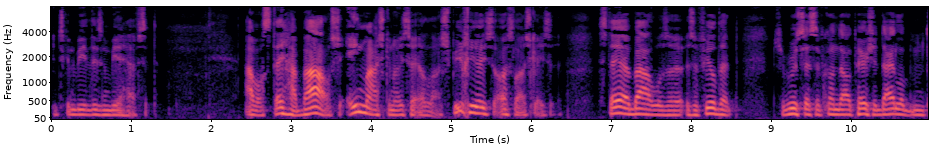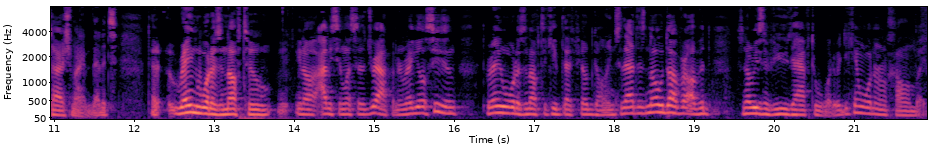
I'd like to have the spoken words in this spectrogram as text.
it's gonna be, there's gonna be a hefset. Aber stay habal, she'ein mashkenoisa ella, shpichi osla ashkeisa. Stay habal was a, is a field that, Shabru says if Kondal perish a dialogue that it's, that rainwater is enough to, you know, obviously unless there's a drought, but in regular season, the rainwater is enough to keep that field going. So that there's no davar of it. There's no reason for you to have to water it. You can't water on Chalam Bayit.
